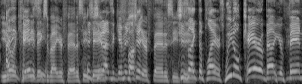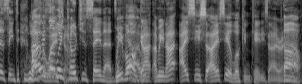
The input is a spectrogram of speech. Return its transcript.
You know I what think Katie fantasy- thinks about your fantasy team? She doesn't give a Fuck shit. your fantasy She's team. She's like the players. We don't care about your fantasy. team. I always way, love when Sean, coaches say that. It's We've yeah, all I- got. I mean, I I see so- I see a look in Katie's eye right Oh. now,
